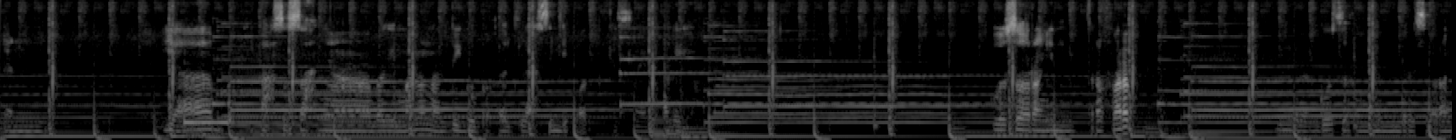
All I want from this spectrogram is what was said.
Dan ya entah susahnya bagaimana nanti gue bakal jelasin di podcast lain kali. Gue seorang introvert gue seorang bener-bener seorang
